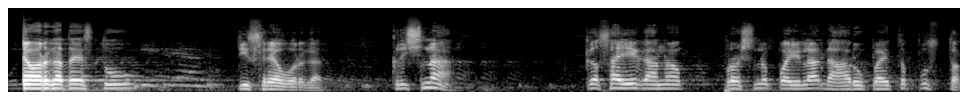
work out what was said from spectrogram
कोण्या वर्गात आहेस तू? तिसऱ्या वर्गात. कृष्णा कसं हे गाणं प्रश्न पहिला दहा रुपयाचं पुस्तक?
